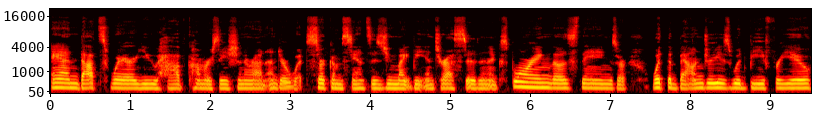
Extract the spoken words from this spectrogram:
And that's where you have conversation around under what circumstances you might be interested in exploring those things or what the boundaries would be for you.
